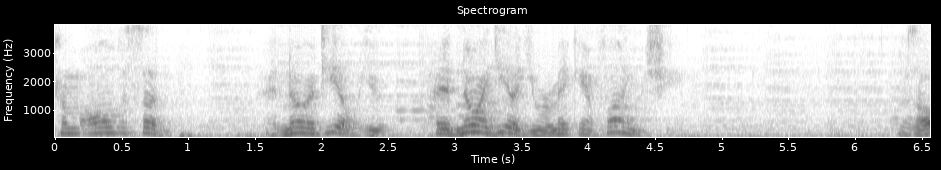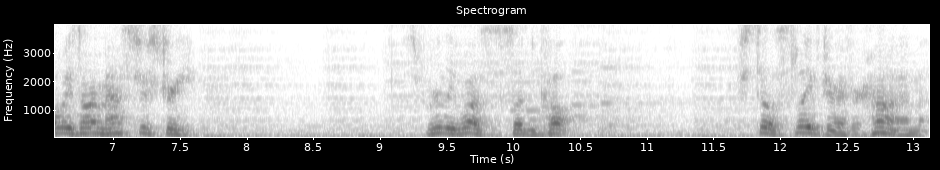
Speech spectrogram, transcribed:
come all of a sudden. I had no idea what you I had no idea you were making a flying machine. It was always our master's dream. This really was a sudden call. You're still a slave driver, huh, Emma?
